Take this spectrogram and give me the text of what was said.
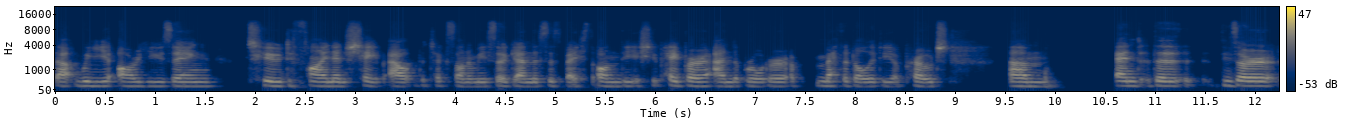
that we are using to define and shape out the taxonomy. So again, this is based on the issue paper and the broader methodology approach. Um, and the these are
